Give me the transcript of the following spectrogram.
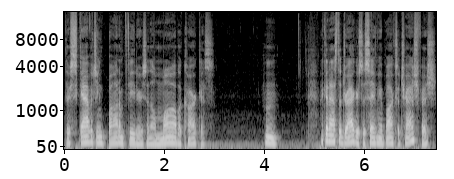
They're scavenging bottom feeders and they'll mob a carcass. Hmm. I could ask the draggers to save me a box of trash fish.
